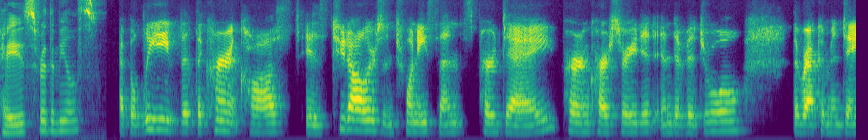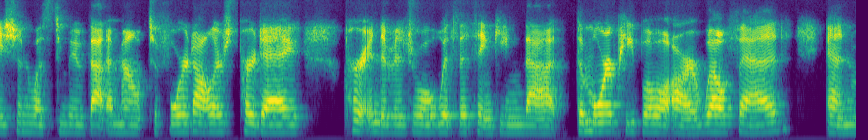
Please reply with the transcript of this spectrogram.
pays for the meals? I believe that the current cost is $2.20 per day per incarcerated individual. The recommendation was to move that amount to $4 per day per individual, with the thinking that the more people are well fed and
